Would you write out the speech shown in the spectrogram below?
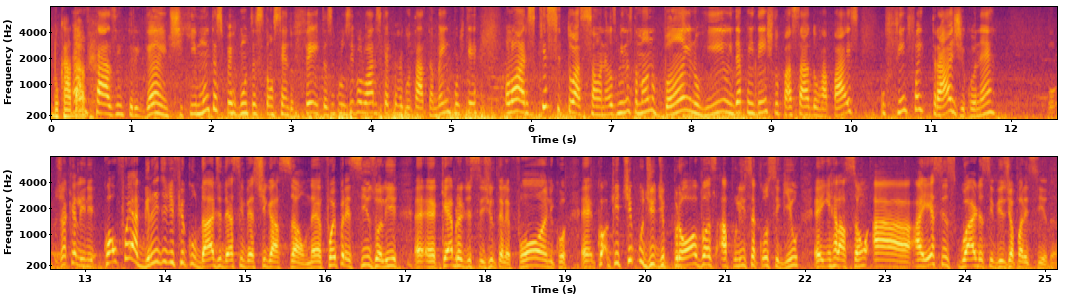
do cadáver. É um caso intrigante que muitas perguntas estão sendo feitas, inclusive o Loares quer perguntar também, porque, Loares, que situação, né? Os meninos tomando banho no rio, independente do passado do rapaz, o fim foi trágico, né? Jaqueline, qual foi a grande dificuldade dessa investigação? Né? Foi preciso ali é, é, quebra de sigilo telefônico? É, qual, que tipo de, de, provas a polícia conseguiu é, em relação a, a, esses guardas civis de Aparecida?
